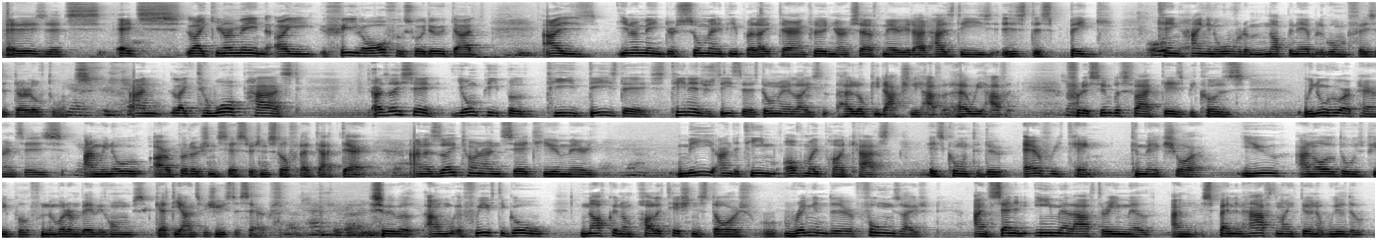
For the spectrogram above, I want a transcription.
it is. It's it's like you know what I mean. I feel awful, so I do that. Mm-hmm. As you know what I mean. There's so many people out there, including yourself, Mary, that has these is this big Oh, thing hanging over them, not being able to go and visit their loved ones. Yes, and like to walk past as i said young people te- these days teenagers these days don't realize how lucky they actually have it how we have it for the simplest fact is because we know who our parents is Yeah. and we know our brothers and sisters and stuff like that there Yeah. and as i turn around and say to you mary yeah. Me and the team of my podcast is going to do everything to make sure you and all those people from the mother and baby homes get the answers you deserve No, thank you, Ryan. so we will. And if we have to go knocking on politicians' doors, ringing their phones out, and sending email after email, and spending half the night doing it, we'll do it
